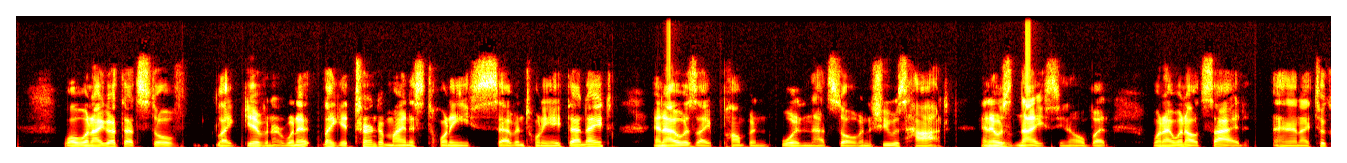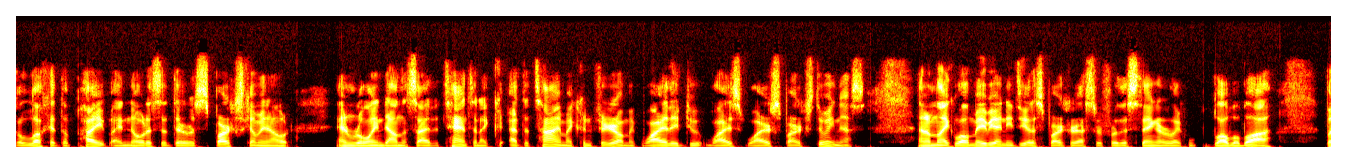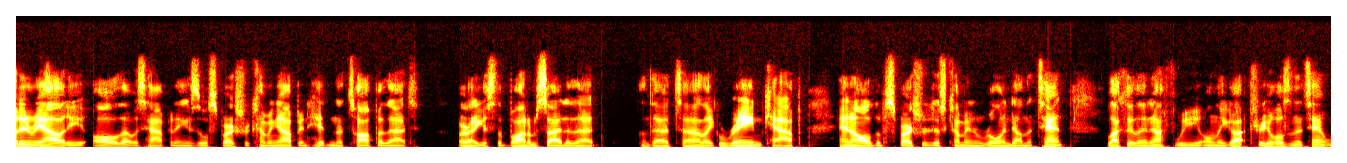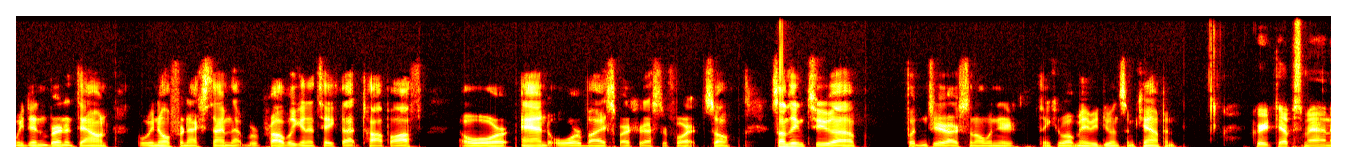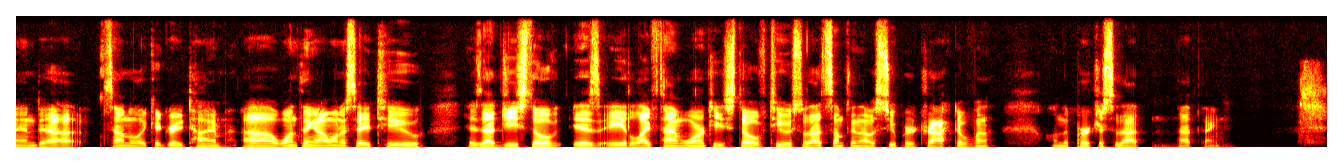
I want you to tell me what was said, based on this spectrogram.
Well, when I got that stove like given her, when it like it turned to minus 27, 28 that night, and I was like pumping wood in that stove, and she was hot, and it was nice, you know. But when I went outside and I took a look at the pipe, I noticed that there was sparks coming out and rolling down the side of the tent. And I, at the time I couldn't figure out. I'm like, why are they do? Why is why are sparks doing this? And I'm like, well, maybe I need to get a spark arrestor for this thing, or like blah blah blah. But in reality, all that was happening is those sparks were coming up and hitting the top of that, or I guess the bottom side of that that uh, like rain cap, and all the sparks were just coming and rolling down the tent. Luckily enough, we only got three holes in the tent. We didn't burn it down, but we know for next time that we're probably going to take that top off, or and or buy a spark arrestor for it. So something to uh, put into your arsenal when you're thinking about maybe doing some camping. Great tips, man, and uh, sounded like a great time. Uh, one thing I want to say too is that G stove is a lifetime warranty stove too, so that's something that was super attractive when, on the purchase of that that thing.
